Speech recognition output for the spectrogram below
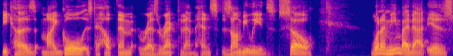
because my goal is to help them resurrect them hence zombie leads. So what i mean by that is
